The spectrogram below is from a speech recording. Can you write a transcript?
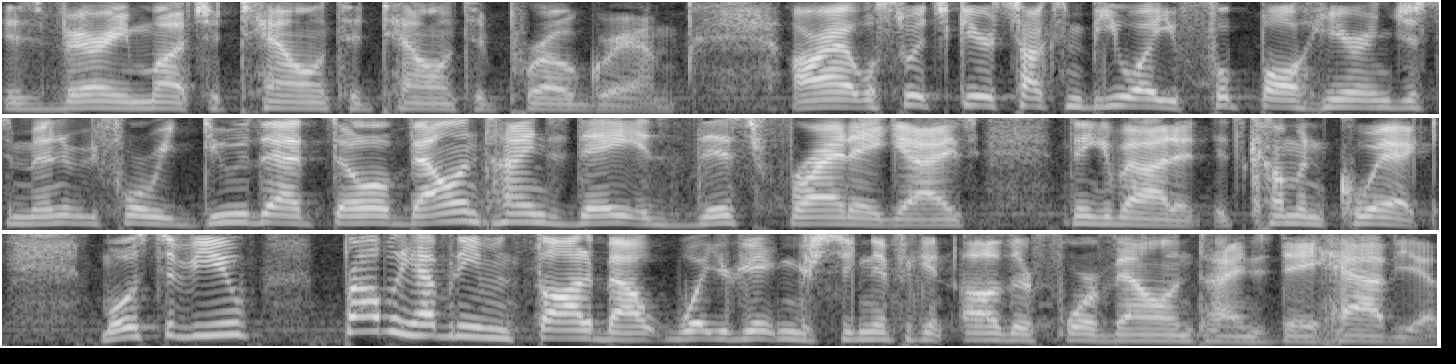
is very much a talented, talented program. All right, we'll switch gears, talk some BYU football here in just a minute. Before we do that, though, Valentine's Day is this Friday, guys. Think about it, it's coming quick. Most of you probably haven't even thought about what you're getting your significant other for Valentine's Day, have you?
